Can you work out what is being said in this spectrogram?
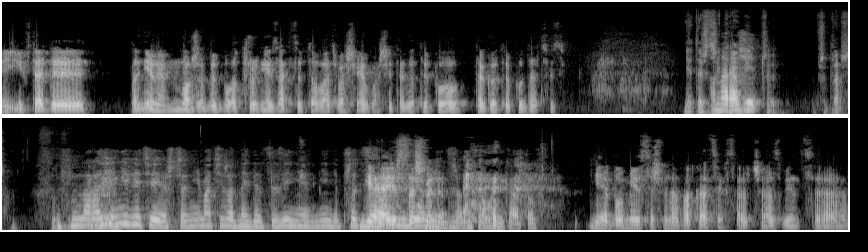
i, i wtedy no nie wiem, może by było trudniej zaakceptować właśnie, właśnie tego typu, tego typu decyzji. Nie też ciekawi, razie... czy... Przepraszam. Na razie mhm. nie wiecie jeszcze, nie macie żadnej decyzji, nie, nie, nie przed nie, nie jesteśmy było nic, żadnych komunikatów. Nie, bo my jesteśmy na wakacjach cały czas, więc... E,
